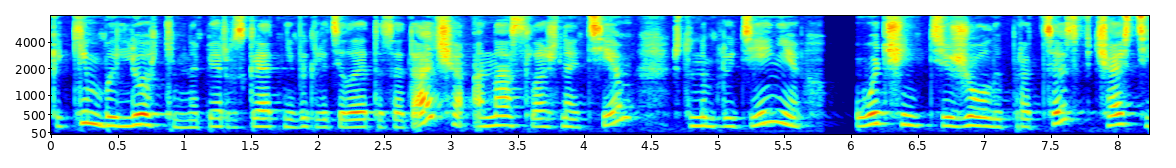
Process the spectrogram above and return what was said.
Каким бы легким, на первый взгляд, не выглядела эта задача, она сложна тем, что наблюдение очень тяжелый процесс в части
